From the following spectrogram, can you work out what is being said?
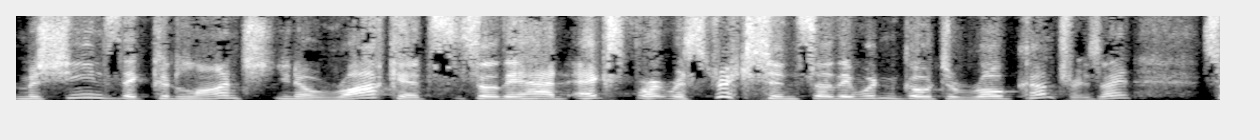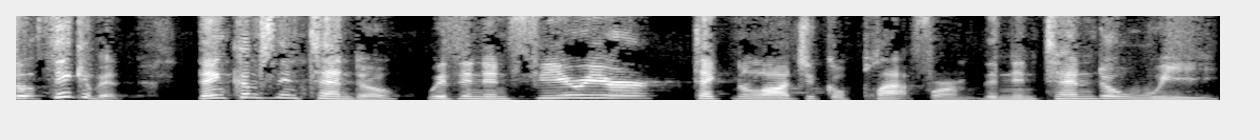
machines that could launch, you know, rockets. So they had export restrictions so they wouldn't go to rogue countries, right? So think of it. Then comes Nintendo with an inferior technological platform, the Nintendo Wii,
